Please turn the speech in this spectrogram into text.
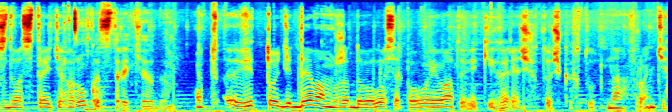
З 23-го року. 23-го, да. От відтоді, де вам вже довелося повоювати, в яких гарячих точках тут на фронті?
